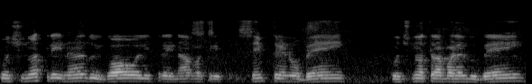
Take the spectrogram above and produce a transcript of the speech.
continua treinando igual ele treinava, ele sempre treinou bem, continua trabalhando bem.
